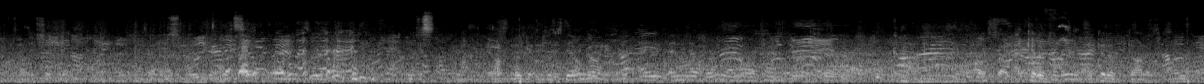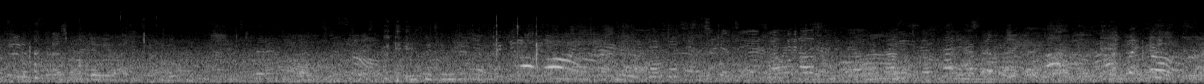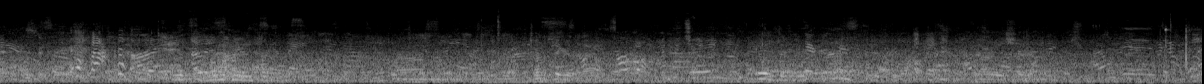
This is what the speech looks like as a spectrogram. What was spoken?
That's how it should be. That's how it should be. You just, you don't look at it, you just don't go anywhere. I ended up working I could have I could have gone as my as my daily life. What's the homecoming plans? Um, I'm trying to figure that out. Not really sure.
